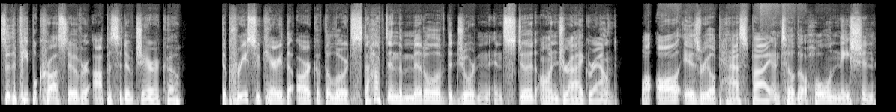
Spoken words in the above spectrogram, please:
So the people crossed over opposite of Jericho. The priests who carried the ark of the Lord stopped in the middle of the Jordan and stood on dry ground, while all Israel passed by until the whole nation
